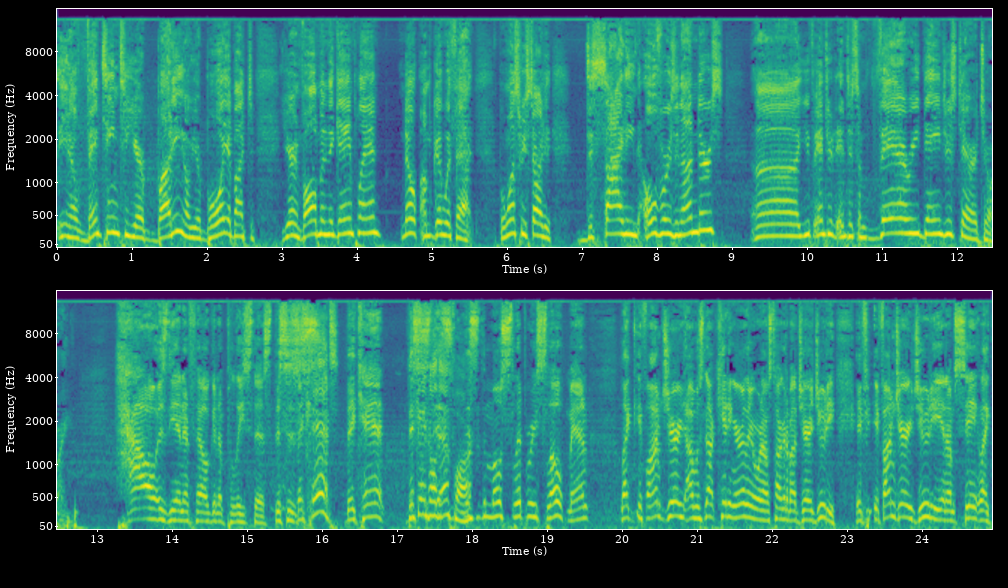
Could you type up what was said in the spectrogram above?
you know venting to your buddy or your boy about your involvement in the game plan, nope, I'm good with that. But once we started deciding overs and unders, uh, you've entered into some very dangerous territory. How is the NFL going to police this? This is They can't. They can't. They This can't go that far. This is the most slippery slope, man. Like if I'm Jerry, I was not kidding earlier when I was talking about Jerry Jeudy. If if I'm Jerry Jeudy and I'm seeing like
